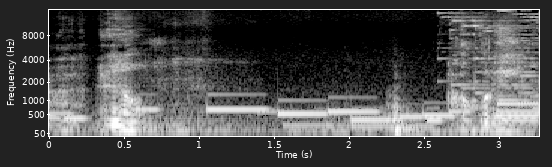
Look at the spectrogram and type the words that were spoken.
I am Audi.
